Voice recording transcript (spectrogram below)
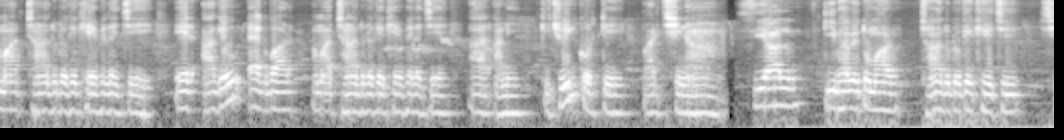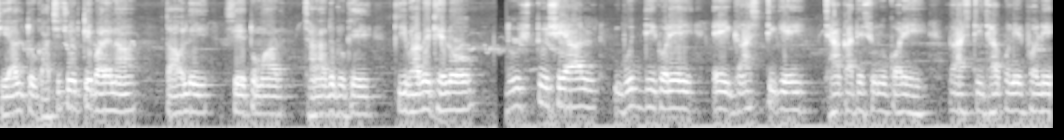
আমার ছানা দুটোকে খেয়ে ফেলেছে। এর আগেও একবার আমার ছানা দুটোকে খেয়ে ফেলেছে, আর আমি কিছুই করতে পারছি না। শিয়াল, কীভাবে তোমার ছানা দুটোকে খেয়েছি? শিয়াল তো গাছে চড়তে পারে না। তাহলে সে তোমার ছানা দুটোকে কীভাবে খেলো? দুষ্টু শিয়াল বুদ্ধি করে এই গাছটিকে ঝাঁকাতে শুরু করে। গাছটি ঝাঁকুনির ফলে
